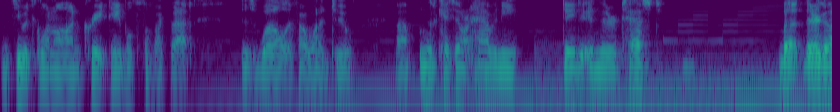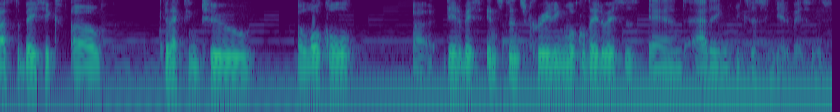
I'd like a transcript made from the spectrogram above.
and see what's going on, create tables, stuff like that as well if I wanted to. Uh, in this case, I don't have any data in there to test. But there you go. That's the basics of connecting to a local uh, database instance, creating local databases, and adding existing databases.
